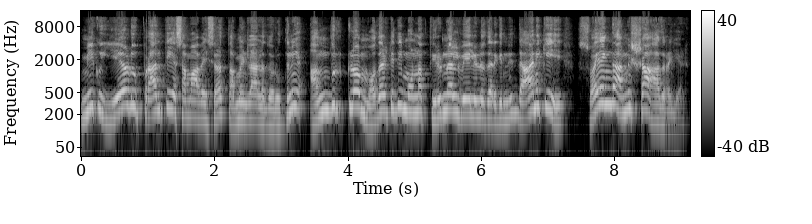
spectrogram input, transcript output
మీకు ఏడు ప్రాంతీయ సమావేశాలు తమిళనాడులో జరుగుతున్నాయి. అందుట్లో మొదటిది మొన్న తిరునల్వేలిలో జరిగింది. దానికి స్వయంగా అమిత్ షా హాజరయ్యాడు.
